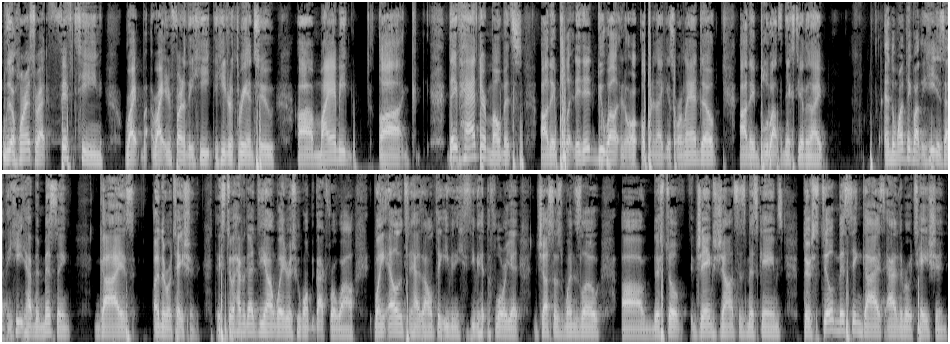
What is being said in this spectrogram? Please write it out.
The Hornets are at 15, right, right in front of the Heat. The Heat are three and two. Uh, Miami, uh, they've had their moments. Uh, they play, they didn't do well in opening night against Orlando. Uh, they blew out the Knicks the other night. And the one thing about the Heat is that the Heat have been missing guys in the rotation. They still haven't got Dion Waiters, who won't be back for a while. Wayne Ellington has, I don't think even he's even hit the floor yet. Justice Winslow. Um, they're still James Johnson's missed games. They're still missing guys out of the rotation,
